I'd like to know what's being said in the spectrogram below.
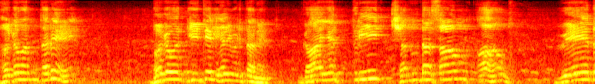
ಭಗವಂತನೇ ಭಗವದ್ಗೀತೆಯಲ್ಲಿ ಹೇಳಿಬಿಡ್ತಾನೆ, ಗಾಯತ್ರಿ ಛಂದಸಾಂ ಅಹಂ. ವೇದ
